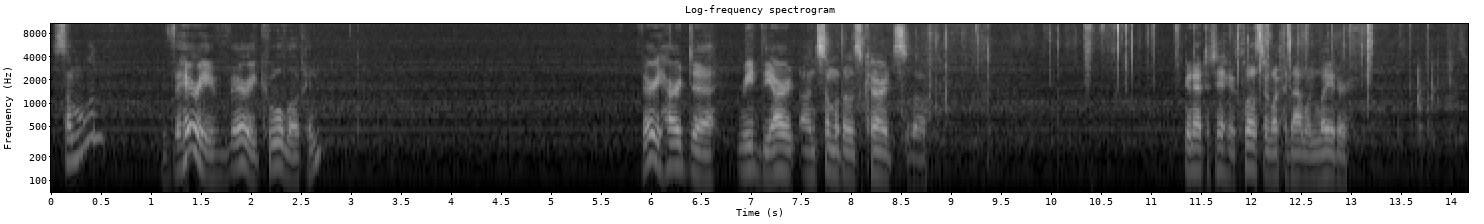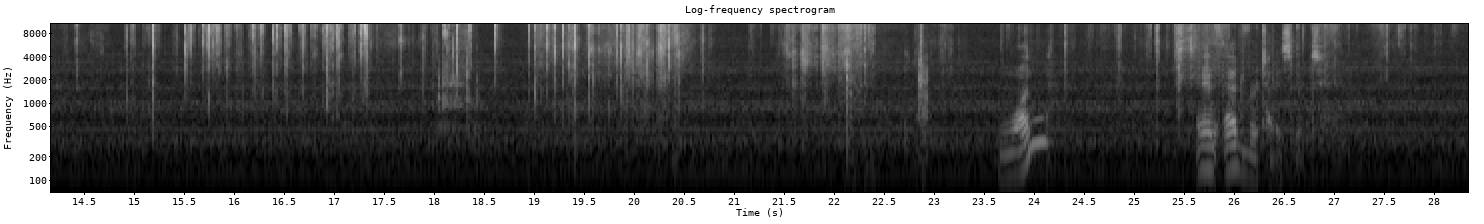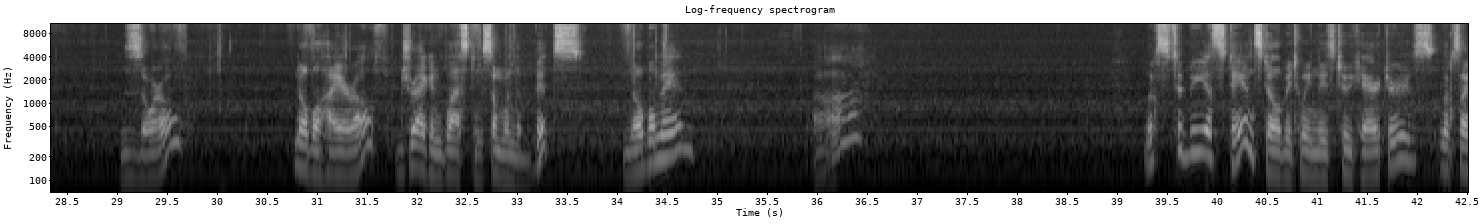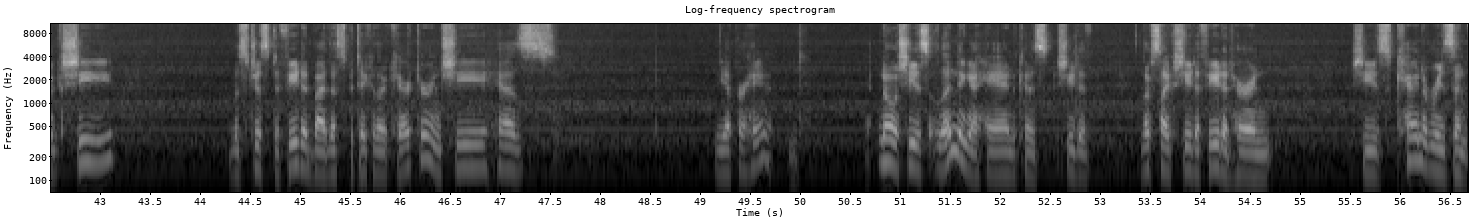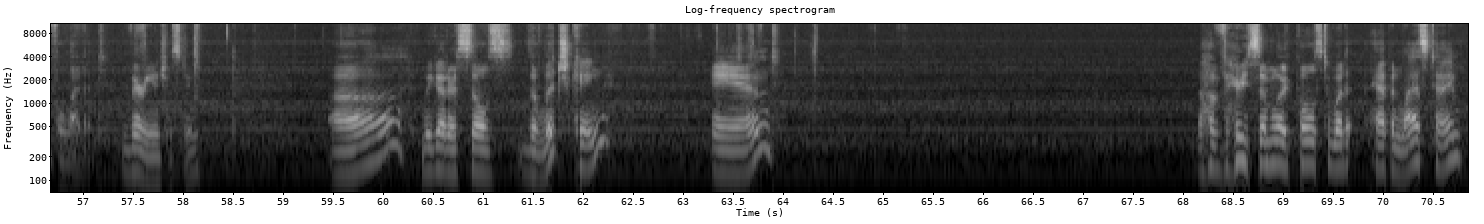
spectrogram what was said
someone. Very, very cool looking. Very hard to read the art on some of those cards, though. Gonna have to take a closer look at that one later. One, and advertisement. Zoro, Noble Higher Elf, Dragon blasting someone to bits, Nobleman. Uh, looks to be a standstill between these two characters. Looks like she was just defeated by this particular character, and she has the upper hand. No, she's lending a hand because she looks like she defeated her, and she's kind of resentful at it. Very interesting. Uh, we got ourselves the Lich King, and a very similar pose to what happened last time.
